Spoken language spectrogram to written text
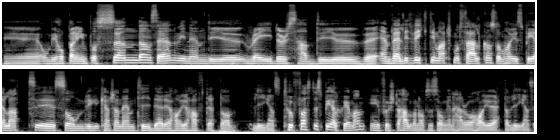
Eh, om vi hoppar in på söndagen sen. Vi nämnde ju Raiders hade ju en väldigt viktig match mot Falcons. De har ju spelat, eh, som vi kanske har nämnt tidigare, har ju haft ett av ligans tuffaste spelscheman i första halvan av säsongen här och har ju ett av ligans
